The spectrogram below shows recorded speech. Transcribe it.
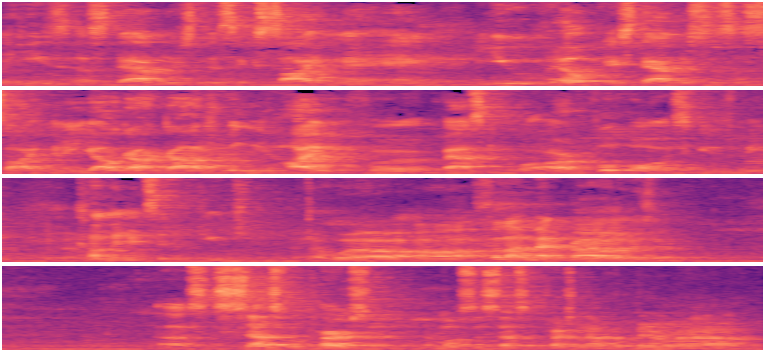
think he's established this excitement and you've helped establish this excitement and y'all got guys really hyped for basketball or football, excuse me, Mhm. coming into the future? Well, uh, I feel like Mack Brown is a, a successful person, the most successful person I've ever been around.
